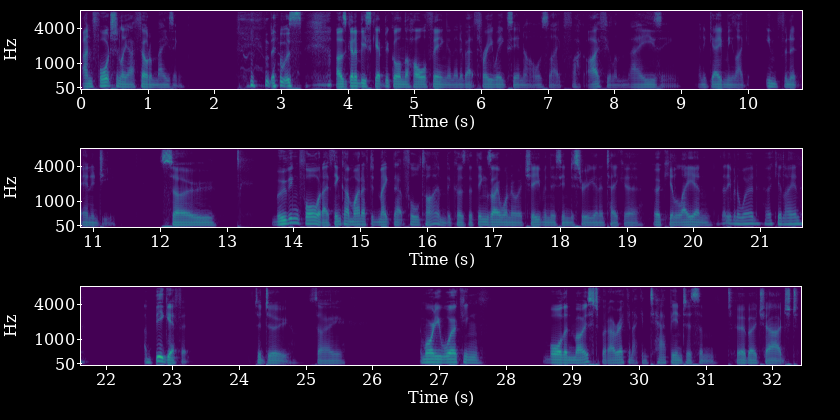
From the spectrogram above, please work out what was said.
Unfortunately, I felt amazing. there was, I was going to be skeptical on the whole thing, and then about three weeks in, I was like, "Fuck, I feel amazing," and it gave me like infinite energy. So moving forward, I think I might have to make that full time because the things I want to achieve in this industry are going to take a Herculean, is that even a word? Herculean? A big effort to do. So I'm already working more than most, but I reckon I can tap into some turbocharged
